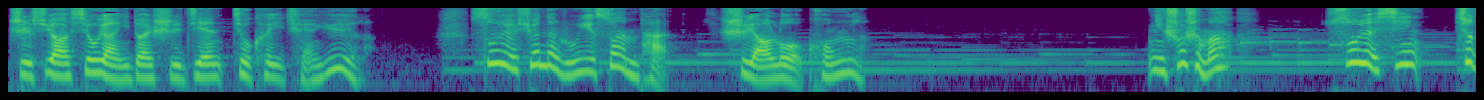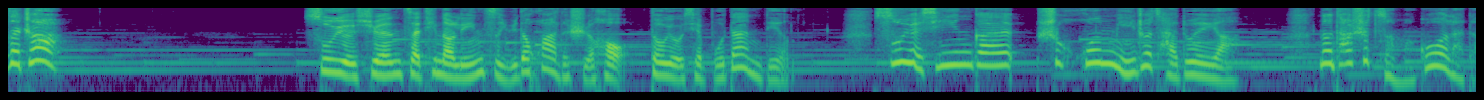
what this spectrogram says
只需要休养一段时间就可以痊愈了。苏月轩的如意算盘是要落空了。你说什么？苏月心就在这儿？苏月轩在听到林子瑜的话的时候都有些不淡定。苏月心应该是昏迷着才对呀，那他是怎么过来的？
